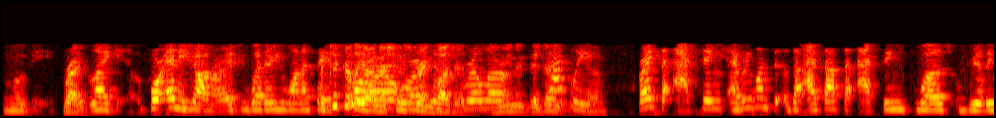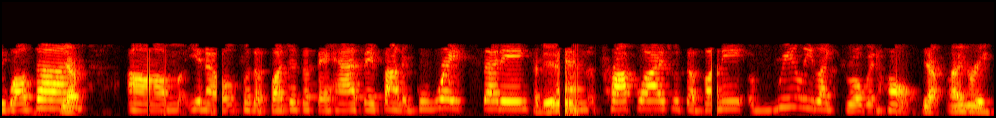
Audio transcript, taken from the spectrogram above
movie. Right. Like for any genre, if whether you want to say it's Particularly on a horror or shoestring budget. thriller, I mean, it, it does- exactly you know. right? The acting, everyone, the, I thought the acting was really well done. Yep. Um, you know, for the budget that they had, they found a great setting, I did. and prop wise with the bunny, really like drove it home. Yeah, I agree.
